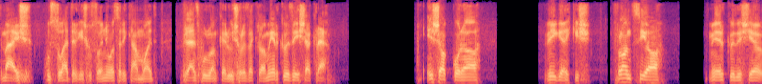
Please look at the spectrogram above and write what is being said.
Május 27 és 28-án majd Flensburgban kerül sor ezekre a mérkőzésekre. És akkor a vége egy kis francia mérkőzése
